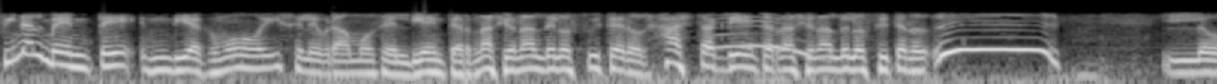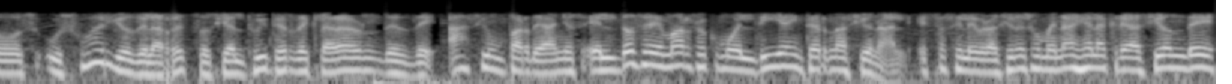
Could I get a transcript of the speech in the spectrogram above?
finalmente, un día como hoy, celebramos el Día Internacional de los Twitteros. Hashtag Día Internacional de los Twitteros. Los usuarios de la red social Twitter declararon desde hace un par de años el 12 de marzo como el Día Internacional. Esta celebración es homenaje a la creación de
